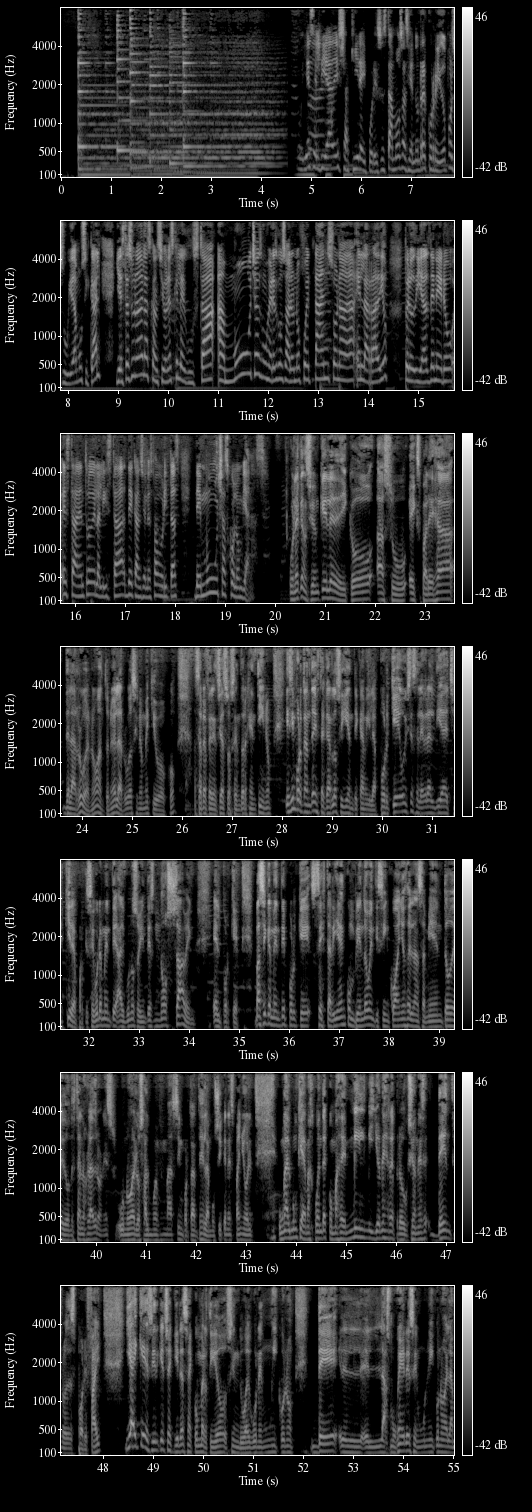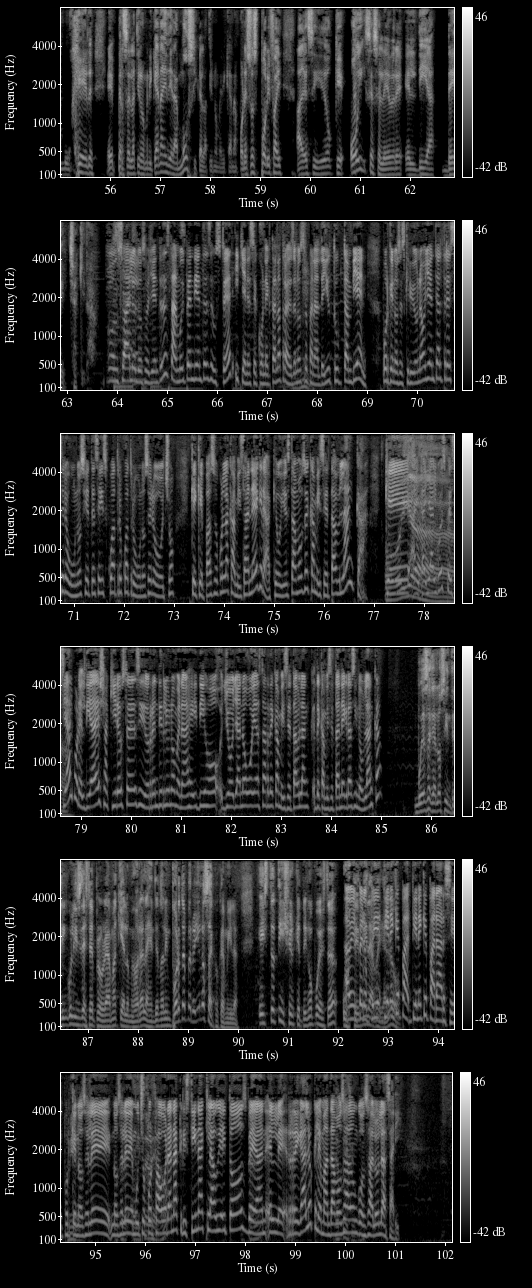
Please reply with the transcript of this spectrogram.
Hoy es el día de Shakira y por eso estamos haciendo un recorrido por su vida musical. Y esta es una de las canciones que le gusta a muchas mujeres. Gonzalo no fue tan sonada en la radio, pero Días de Enero está dentro de la lista de canciones favoritas de muchas colombianas. Una canción que le dedicó a su expareja de la Rúa, ¿no? Antonio de la Rúa, si no me equivoco, hace referencia a su acento argentino. Y es importante destacar lo siguiente, Camila. ¿Por qué hoy se celebra el Día de Shakira? Porque seguramente algunos oyentes no saben el por qué. Básicamente porque se estarían cumpliendo 25 años del lanzamiento de Dónde están los ladrones, uno de los álbumes más importantes de la música en español. Un álbum que además cuenta con más de mil millones de reproducciones dentro de Spotify. Y hay que decir que Shakira se ha convertido sin duda alguna en un ícono de las mujeres, en un ícono de la mujer eh, per se latinoamericana y de la música latinoamericana. Por eso Spotify ha decidido que hoy se celebre el Día de Shakira. Gonzalo, los oyentes están muy pendientes de usted y quienes se conectan a través de nuestro canal de YouTube también, porque nos escribió una oyente al 301-764-4108 que qué pasó con la camisa negra, que hoy estamos de camiseta blanca, que hay, hay algo especial. Por el día de Shakira, usted decidió rendirle un homenaje y dijo, yo ya no voy a estar de camiseta blanca, de camiseta negra sino blanca. Voy a sacar los intrínculos de este programa que a lo mejor a la gente no le importa, pero yo lo saco, Camila. Esta t-shirt que tengo puesta, A ver, pero me la pi- tiene que tiene que pararse porque Mira. no se le no se le ve mucho. Por favor. Ana Cristina, Claudia y todos vean el eh, regalo que le mandamos a don Gonzalo Lázari.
